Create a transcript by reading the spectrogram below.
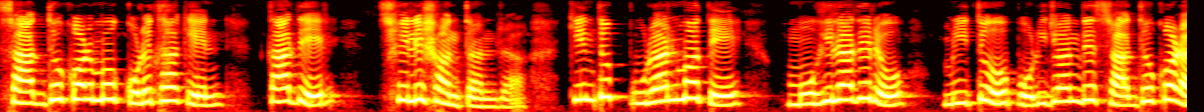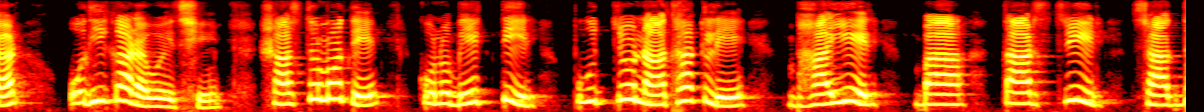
শ্রাদ্ধকর্ম করে থাকেন তাদের ছেলে সন্তানরা। কিন্তু পুরাণ মতে মহিলাদেরও মৃত পরিজনদের শ্রাদ্ধ করার অধিকার রয়েছে। শাস্ত্রমতে কোনো ব্যক্তির পুত্র না থাকলে ভাইয়ের বা তার স্ত্রীর শ্রাদ্ধ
